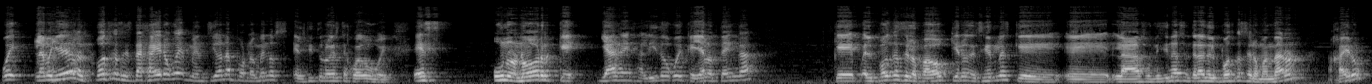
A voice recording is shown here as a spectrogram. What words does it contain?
Güey, la mayoría de los podcasts está Jairo, güey, menciona por lo menos el título de este juego, güey. Es un honor que ya haya salido, güey, que ya lo tenga. Que el podcast se lo pagó, quiero decirles que eh, las oficinas centrales del podcast se lo mandaron a Jairo.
